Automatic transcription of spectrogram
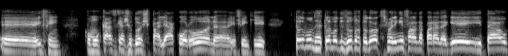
é, enfim, como um caso que ajudou a espalhar a corona, enfim, que todo mundo reclama dos ultra-ortodoxos, mas ninguém fala da parada gay e tal.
